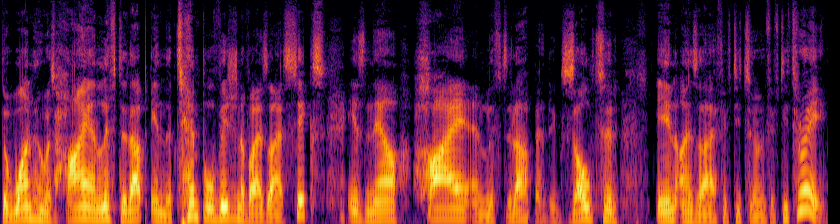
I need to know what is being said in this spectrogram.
The one who was high and lifted up in the temple vision of Isaiah 6 is now high and lifted up and exalted in Isaiah 52 and 53.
